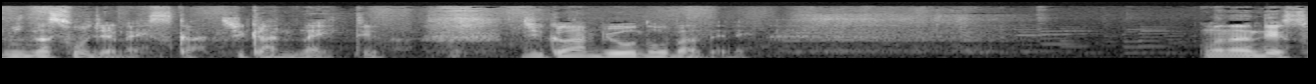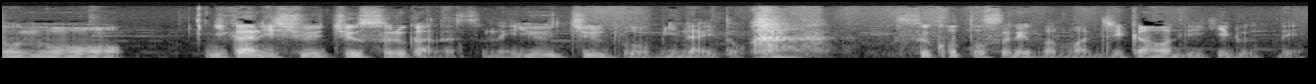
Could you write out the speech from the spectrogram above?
みんなそうじゃないですか。時間ないっていうのは。時間平等なんでね。まあなんでそのいかに集中するかなんですね。YouTube を見ないとか。そういうことすればまあ時間はできるんで。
